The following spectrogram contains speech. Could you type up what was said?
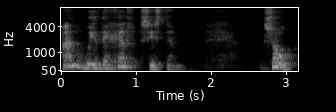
and with the health system. So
